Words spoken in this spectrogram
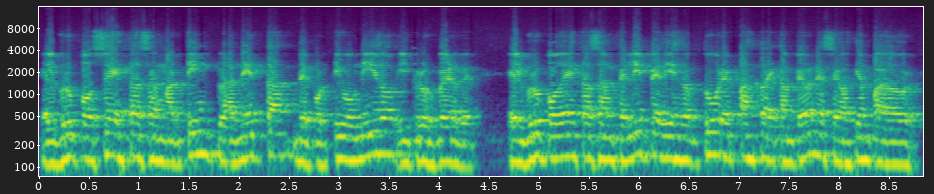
El grupo C está San Martín, Planeta, Deportivo Unido y Cruz Verde. El grupo D está San Felipe, 10 de octubre, Pasta de Campeones, Sebastián Pagador.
